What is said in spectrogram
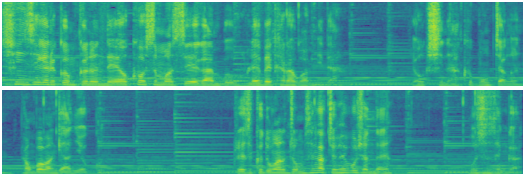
신세계를 꿈꾸는 네오코스머스의 간부 레베카라고 합니다. 역시나 그 몸짱은 평범한 게 아니었군. 그래서 그동안은 좀 생각 좀 해보셨나요? 무슨 생각?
